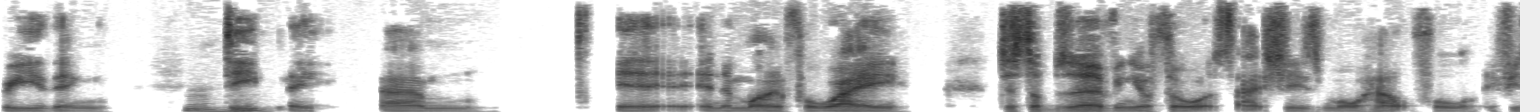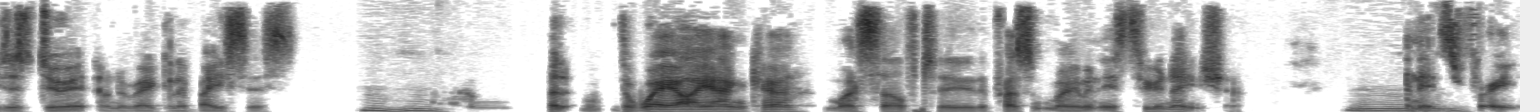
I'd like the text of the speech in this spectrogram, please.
breathing Mhm. deeply um, in, a mindful way. Just observing your thoughts actually is more helpful if you just do it on a regular basis. Mhm. But the way I anchor myself to the present moment is through nature, and it's Mhm. free.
